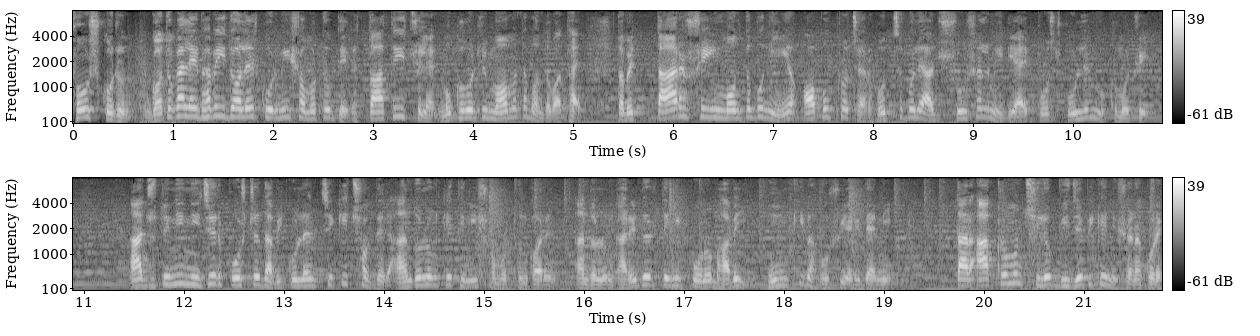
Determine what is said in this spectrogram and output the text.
ফোঁস করুন। গতকাল এভাবেই দলের কর্মী সমর্থকদের তাতেই ছিলেন মুখ্যমন্ত্রী মমতা বন্দ্যোপাধ্যায়। তবে তার সেই মন্তব্য নিয়ে অপপ্রচার হচ্ছে বলে আজ সোশ্যাল মিডিয়ায় পোস্ট করলেন মুখ্যমন্ত্রী। আজ তিনি নিজের পোস্টে দাবি করলেন, চিকিৎসকদের আন্দোলনকে তিনি সমর্থন করেন। আন্দোলনকারীদের তিনি কোনোভাবেই হুমকি বা হুঁশিয়ারি দেননি। তার আক্রমণ ছিল বিজেপিকে নিশানা করে।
